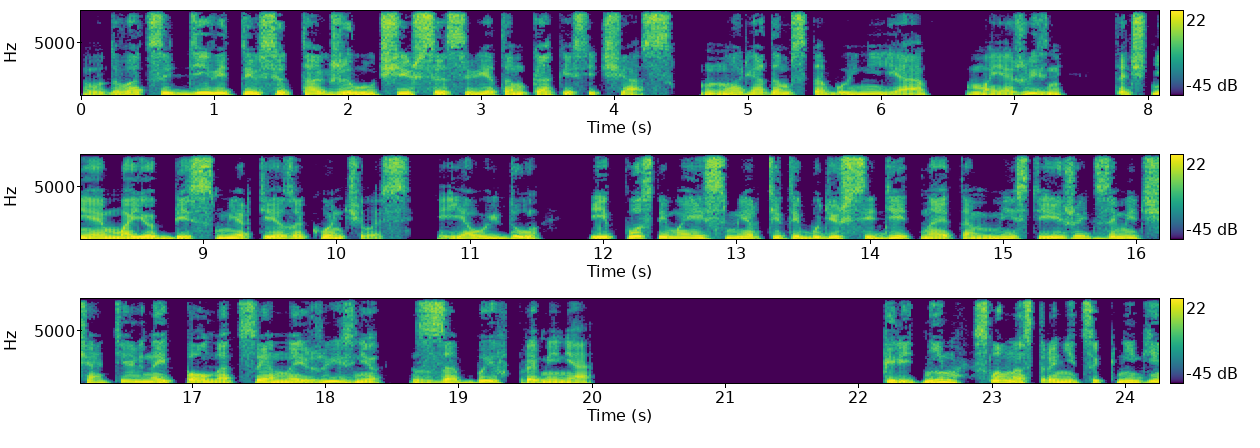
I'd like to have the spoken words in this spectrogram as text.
В 29 ты все так же лучишься светом, как и сейчас, но рядом с тобой не я. Моя жизнь, точнее, мое бессмертие закончилось. Я уйду, и после моей смерти ты будешь сидеть на этом месте и жить замечательной, полноценной жизнью, забыв про меня. Перед ним, словно страницы книги,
